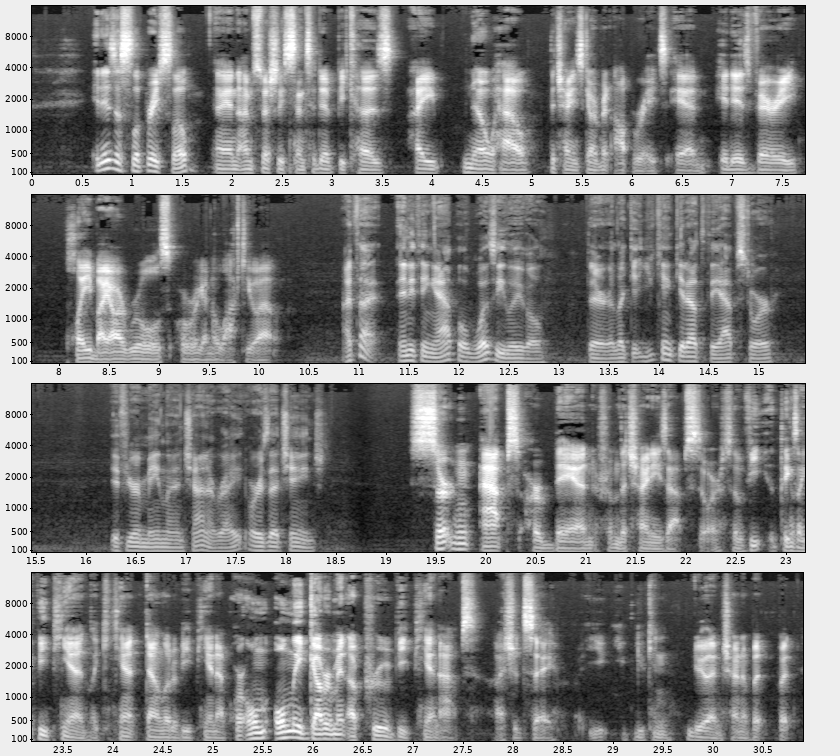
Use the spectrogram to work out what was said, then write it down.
it is a slippery slope, and I'm especially sensitive because I know how the Chinese government operates, and it is very play by our rules, or we're going to lock you out. I thought anything Apple was illegal there. Like you can't get out to the App Store if you're in mainland China, right? Or has that changed? Certain apps are banned from the Chinese App Store. So v- things like VPN, like you can't download a VPN app, or on- only government approved VPN apps, I should say you, you can do that in China. But but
